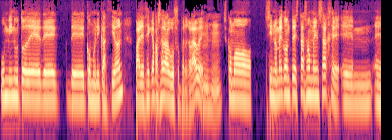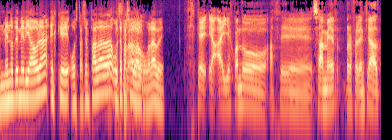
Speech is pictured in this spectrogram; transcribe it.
un minuto de, de- de comunicación parece que ha pasado algo súper grave. Es como... Si no me contestas a un mensaje en, en menos de media hora, es que o estás enfadada Oh, o te ha pasado algo grave. Que ahí es cuando hace Summer referencia a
